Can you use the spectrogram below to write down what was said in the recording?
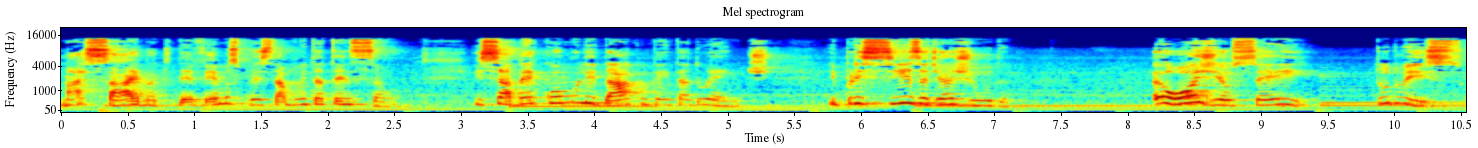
mas saiba que devemos prestar muita atenção e saber como lidar com quem está doente e precisa de ajuda. Hoje eu sei tudo isso,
